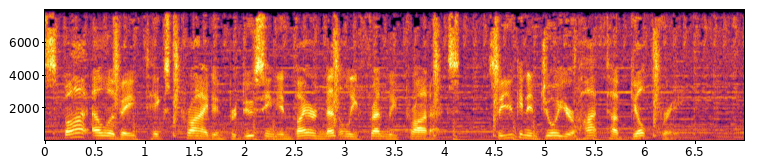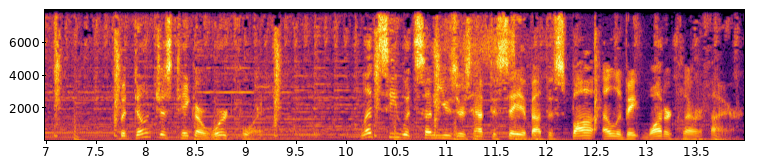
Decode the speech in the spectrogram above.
Spa Elevate takes pride in producing environmentally friendly products, so you can enjoy your hot tub guilt-free. But don't just take our word for it. Let's see what some users have to say about the Spa Elevate Water Clarifier.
